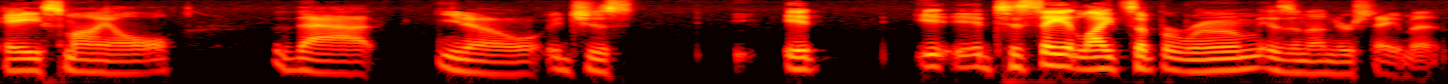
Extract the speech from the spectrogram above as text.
a smile that you know it just it, it, it to say it lights up a room is an understatement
